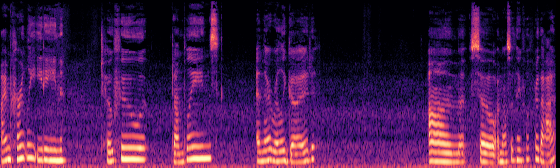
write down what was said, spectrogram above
I'm currently eating tofu dumplings and they're really good. Um, so I'm also thankful for that.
